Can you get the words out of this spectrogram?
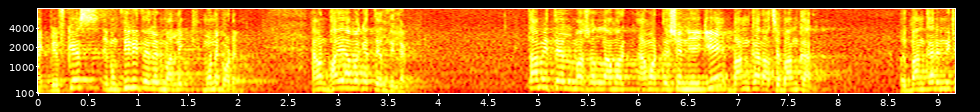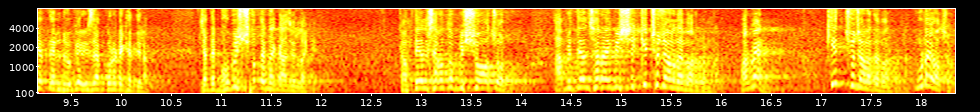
এক ব্রিফকেস এবং তিনি তেলের মালিক মনে করেন। এখন ভাই আমাকে তেল দিলেন। তা আমি তেল মাসাল্লাহ আমার আমার দেশে নিয়ে গিয়ে বাংকার আছে বাংকার ওই বাংকারের নিচে তেল ঢুকে রিজার্ভ করে রেখে দিলাম, যাতে ভবিষ্যতে এটা কাজে লাগে। কারণ তেল ছাড়া তো বিশ্ব অচল। আপনি তেল ছাড়া এই বিশ্বে কিচ্ছু চালাতে পারবেন না। পারবেন? কিচ্ছু চালাতে পারবেন না, পুরোই অচল।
